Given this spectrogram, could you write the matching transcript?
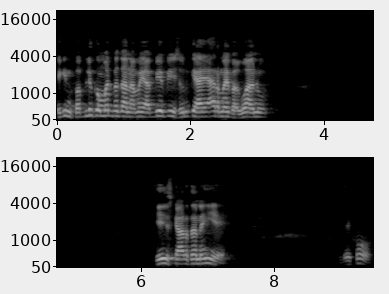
लेकिन पब्लिक को मत बताना, मैं अभी अभी सुन के आया, यार, मैं भगवान हूँ। ये इसका अर्थ नहीं है। देखो,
